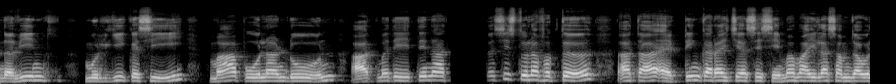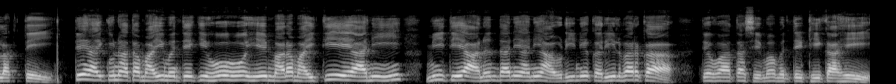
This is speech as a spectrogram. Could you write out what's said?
नवीन मुलगी कशी माप ओलांडून आतमध्ये येते ना तशीच तुला फक्त आता ॲक्टिंग करायची असे सीमा माईला समजावं लागते. ते ऐकून आता माई म्हणते की हो हो हे मला माहिती आहे आणि मी ते आनंदाने आणि आवडीने करील बरं का. तेव्हा आता सीमा म्हणते ठीक आहे.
